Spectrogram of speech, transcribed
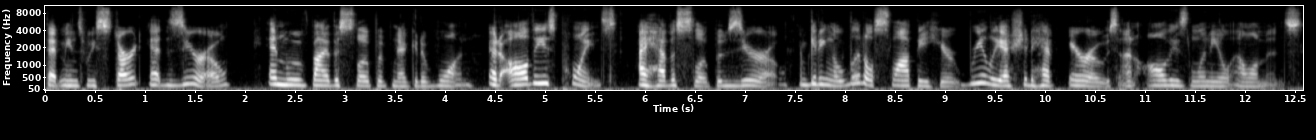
That means we start at 0 and move by the slope of negative 1. At all these points, I have a slope of 0. I'm getting a little sloppy here. Really, I should have arrows on all these lineal elements.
